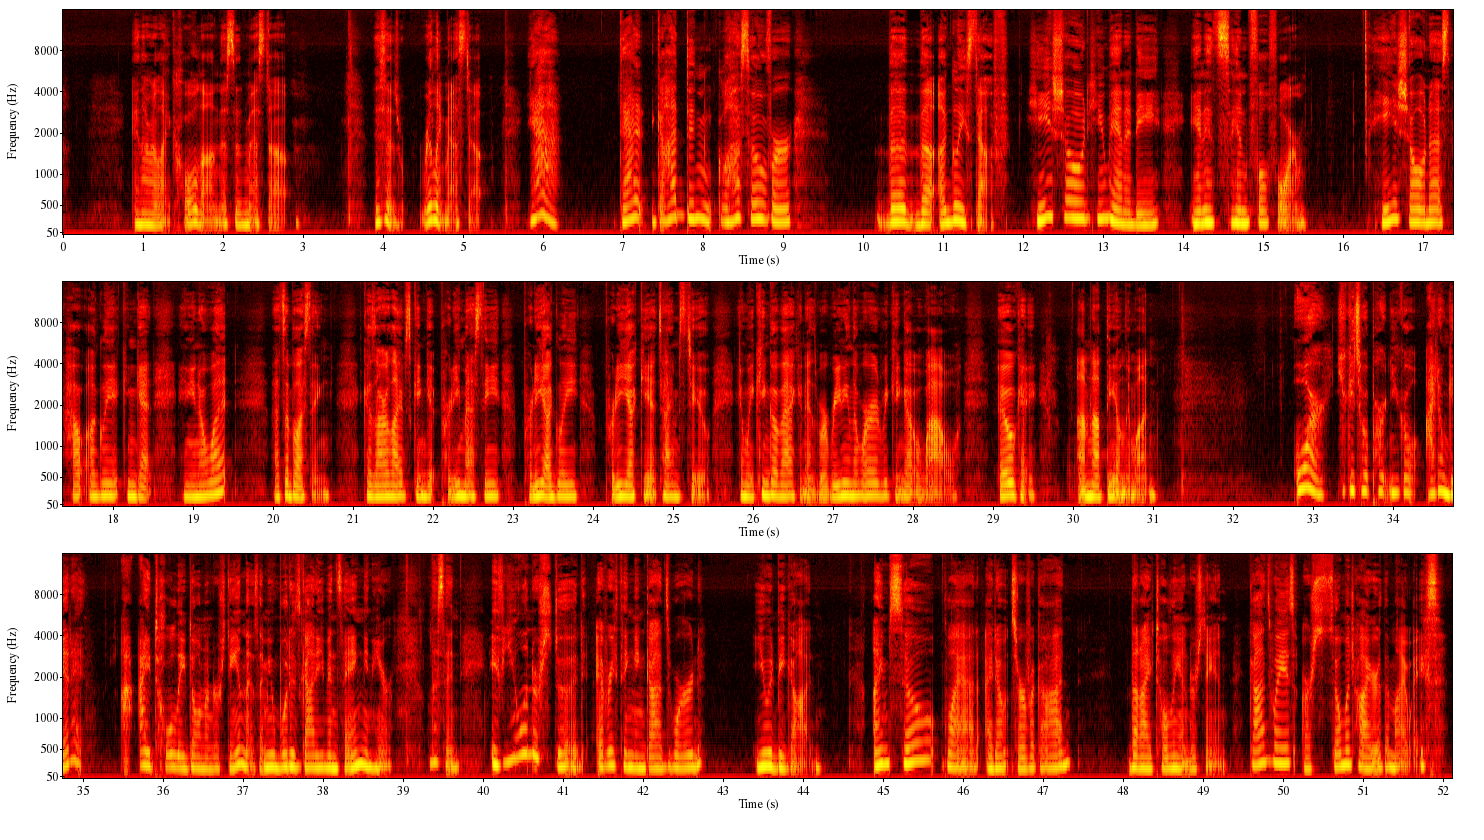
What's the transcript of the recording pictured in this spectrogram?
And they're like, hold on, this is messed up. This is really messed up. Yeah, Dad, God didn't gloss over the the ugly stuff. He showed humanity in its sinful form. He showed us how ugly it can get. And you know what? That's a blessing because our lives can get pretty messy, pretty ugly, pretty yucky at times too. And we can go back and as we're reading the word, we can go, wow, okay, I'm not the only one. Or you get to a part and you go, I don't get it. I, I totally don't understand this. I mean, what is God even saying in here? Listen, if you understood everything in God's word, you would be God. I'm so glad I don't serve a God that I totally understand. God's ways are so much higher than my ways.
